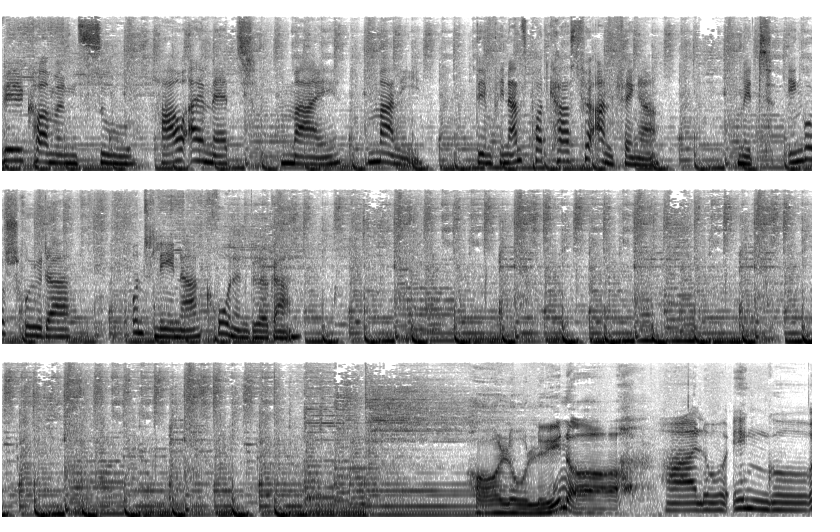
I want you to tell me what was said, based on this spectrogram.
Willkommen zu How I Met My Money, dem Finanzpodcast für Anfänger mit Ingo Schröder und Lena Kronenbürger. Hallo Lena. Hallo Ingo.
